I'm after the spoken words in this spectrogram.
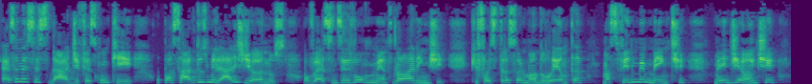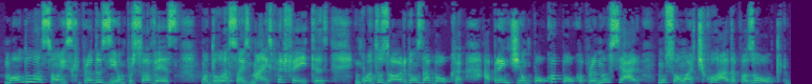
Essa necessidade fez com que, o passar dos milhares de anos, houvesse um desenvolvimento da laringe, que foi se transformando lenta, mas firmemente, mediante modulações que produziam, por sua vez, modulações mais perfeitas, enquanto os órgãos da boca aprendiam pouco a pouco a pronunciar um som articulado após o outro.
